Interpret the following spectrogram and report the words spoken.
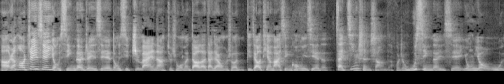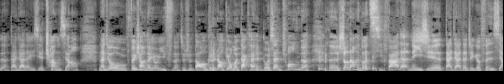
好，然后这些有形的这些东西之外呢，就是我们到了大家我们说比较天马行空一些的，在精神上的或者无形的一些拥有物的，大家的一些畅想，那就非常的有意思了。就是到让给我们打开很多扇窗的，呃，受到很多启发的那一些大家的这个分享。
